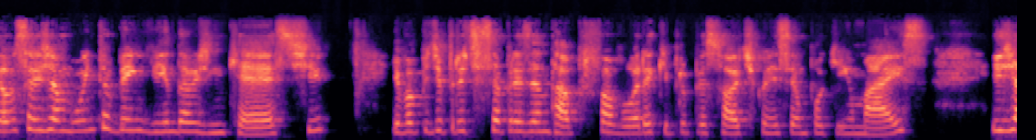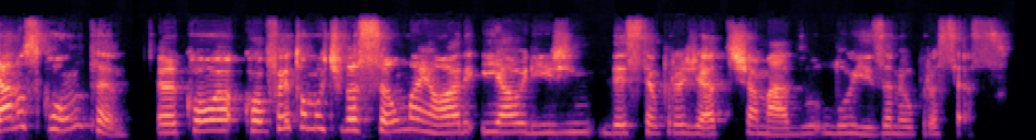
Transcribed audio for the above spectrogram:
Então, seja muito bem-vinda ao Gincast. Eu vou pedir para te se apresentar, por favor, aqui para o pessoal te conhecer um pouquinho mais. E já nos conta uh, qual, qual foi a tua motivação maior e a origem desse teu projeto chamado Luísa Meu Processo.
